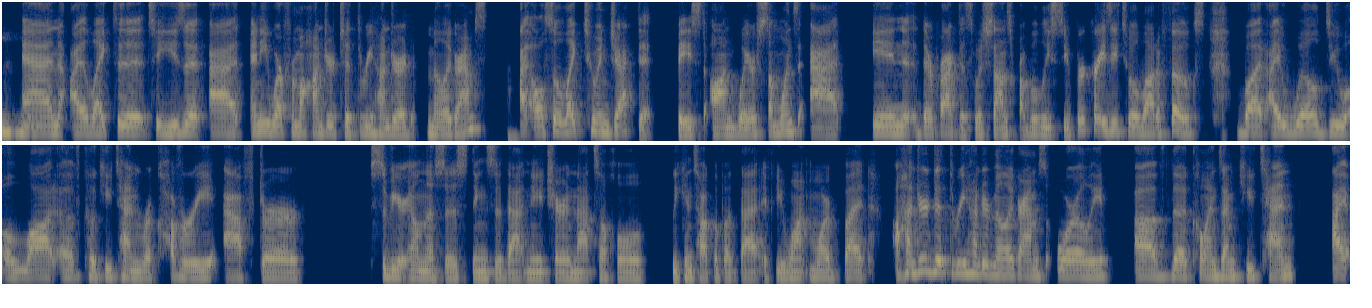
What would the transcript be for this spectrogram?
mm-hmm. and i like to to use it at anywhere from 100 to 300 milligrams i also like to inject it based on where someone's at in their practice, which sounds probably super crazy to a lot of folks, but I will do a lot of CoQ10 recovery after severe illnesses, things of that nature. And that's a whole we can talk about that if you want more. But 100 to 300 milligrams orally of the coenzyme Q10. I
